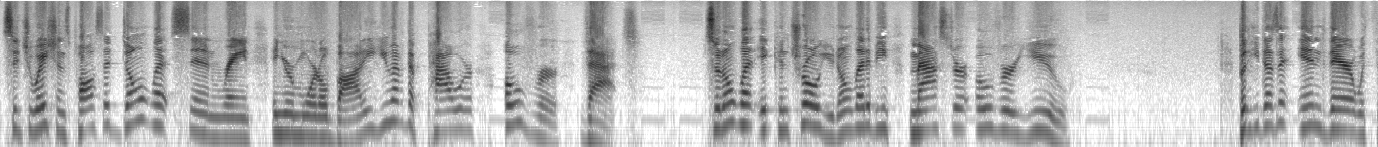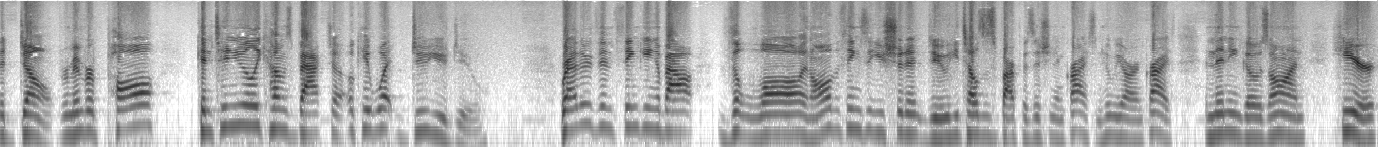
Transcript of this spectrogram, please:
situations. Paul said, don't let sin reign in your mortal body. You have the power over that. So don't let it control you. Don't let it be master over you. But he doesn't end there with the don't. Remember, Paul continually comes back to, okay, what do you do? Rather than thinking about the law and all the things that you shouldn't do, he tells us about our position in Christ and who we are in Christ. And then he goes on here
